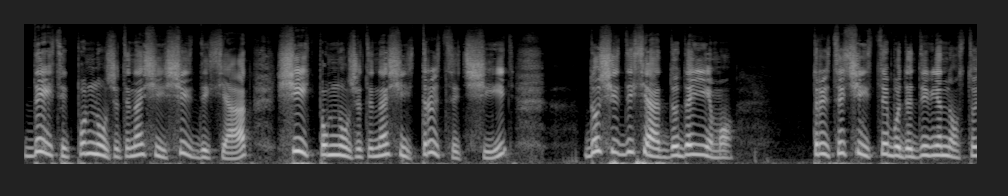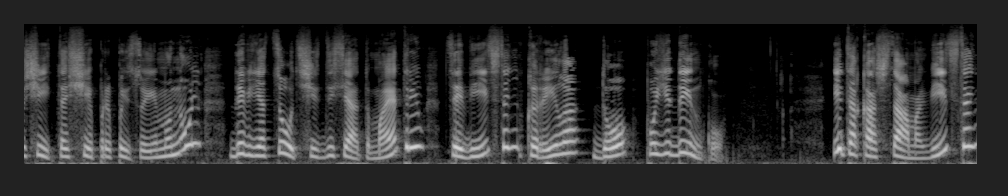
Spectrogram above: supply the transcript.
10 помножити на 6 60. 6 помножити на 6 36. До 60 додаємо 36, це буде 96, та ще приписуємо 0. 960 метрів це відстань Кирила до поєдинку. І така ж сама відстань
